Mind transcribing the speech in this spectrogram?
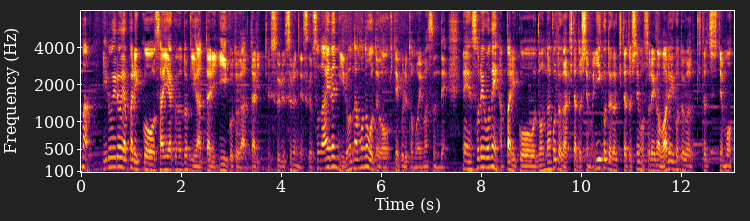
まあいろいろやっぱりこう最悪の時があったりいいことがあったりってするするんですけどその間にいろんな物事が起きてくると思いますんで、えー、それをねやっぱりこうどんなことが来たとしてもいいことが来たとしてもそれが悪いことが来たとしても、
